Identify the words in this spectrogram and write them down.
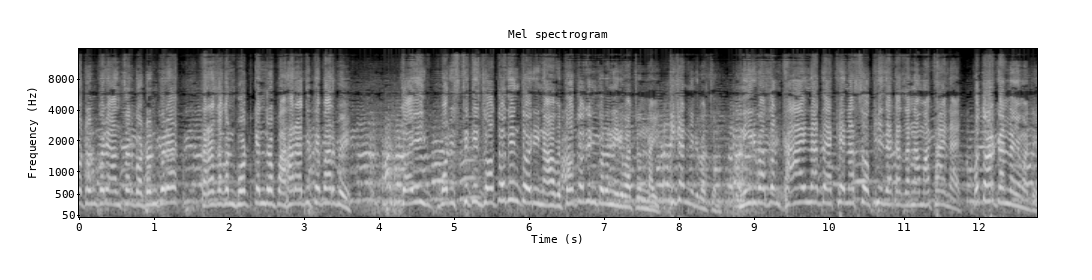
গঠন করে, আনসার গঠন করে তারা যখন ভোট কেন্দ্র পাহারা দিতে পারবে, তো এই পরিস্থিতি যতদিন তৈরি না হবে, ততদিন কোনো নির্বাচন নাই। কিসের নির্বাচন? নির্বাচন খায় না, দেখে না চোখি দেখা যায় না, মাথায় নাই ও দরকার নাই আমাদের।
